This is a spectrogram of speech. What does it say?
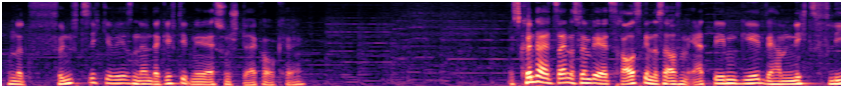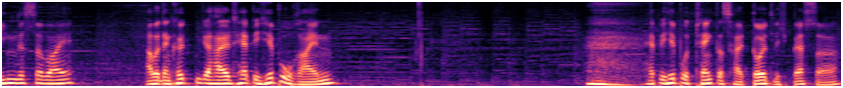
150 gewesen? Ne? Der Gift-Typ, nee, der ist schon stärker, okay. Es könnte halt sein, dass wenn wir jetzt rausgehen, dass er auf dem Erdbeben geht. Wir haben nichts Fliegendes dabei. Aber dann könnten wir halt Happy Hippo rein Happy Hippo tankt das halt deutlich besser.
